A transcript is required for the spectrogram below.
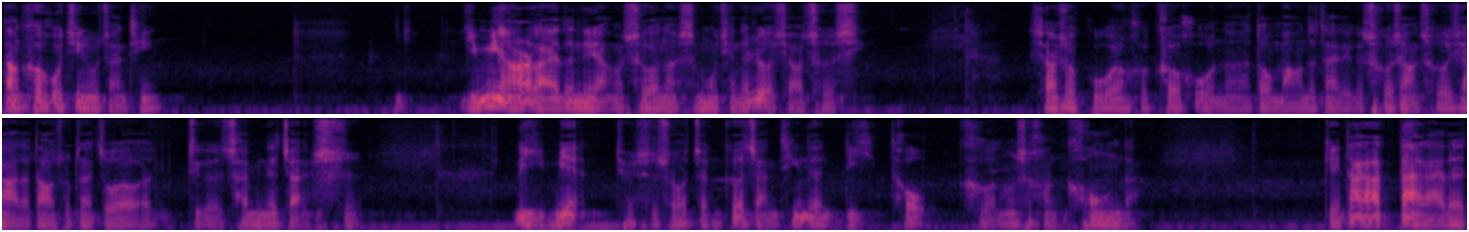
当客户进入展厅，迎面而来的那两个车呢，是目前的热销车型。销售顾问和客户呢，都忙着在这个车上车下的到处在做这个产品的展示。里面就是说，整个展厅的里头可能是很空的，给大家带来的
